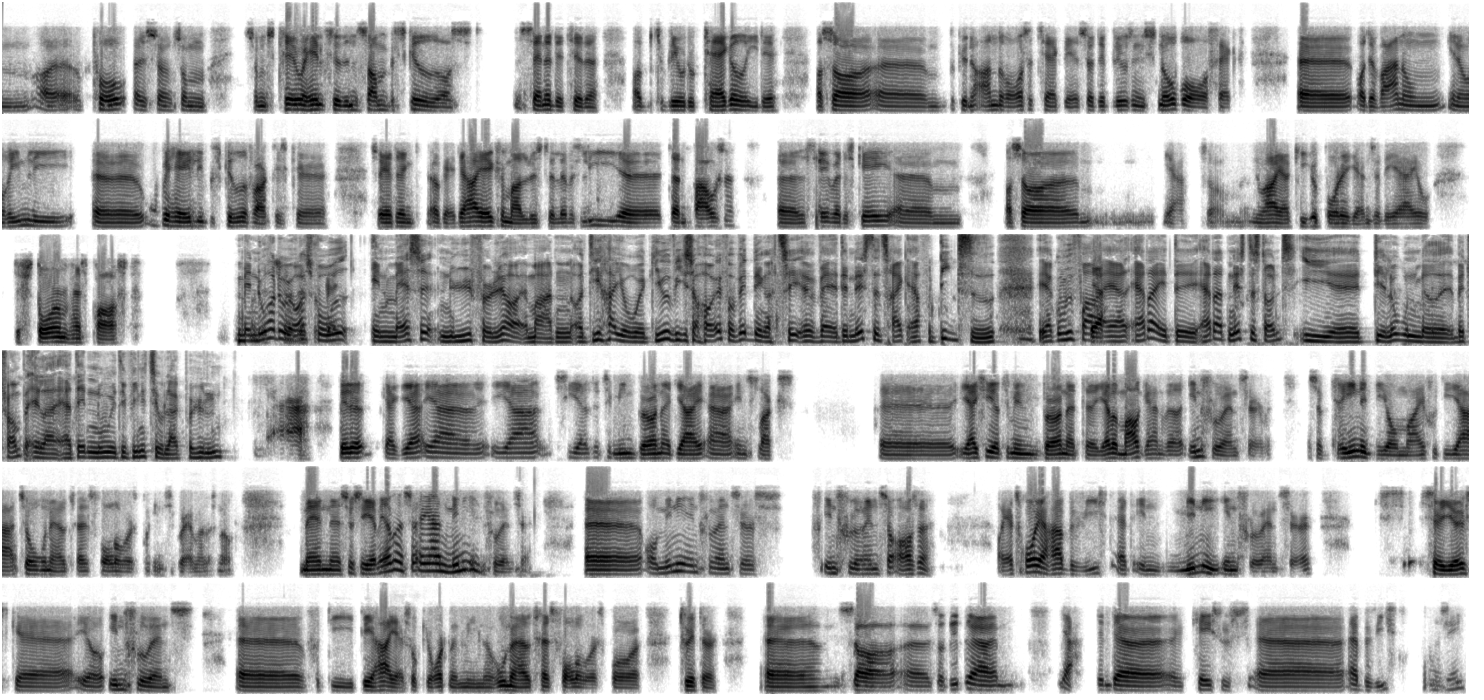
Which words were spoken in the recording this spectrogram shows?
på, øh, som, som, som skriver hele tiden samme besked og sender det til dig, og så bliver du tagget i det, og så øh, begynder andre også at tagge det, så det blev sådan en snowball-effekt. Øh, og det var nogle you know, rimelig øh, ubehagelige beskeder faktisk. Øh, så jeg tænkte, okay, det har jeg ikke så meget lyst til. Lad os lige øh, tage en pause, øh, se hvad der sker, øh, og så, øh, ja, så nu har jeg kigget på det igen, så det er jo, the storm has passed. Men nu har du jo også fået en masse nye følgere, Martin, og de har jo øh, givetvis høje forventninger til, øh, hvad det næste træk er for din side. Jeg går ud fra, ja. er, er, der et, øh, er der et næste stunt i uh, dialogen med, med Trump, eller er den nu definitivt lagt på hylden? Ja, ved du, jeg, jeg, jeg, jeg siger altid til mine børn, at jeg er en slags... Øh, jeg siger til mine børn, at jeg vil meget gerne være influencer. Og så griner de om mig, fordi jeg har 250 followers på Instagram eller sådan noget. Men uh, så siger jeg, jamen så er jeg en mini-influencer. Uh, og mini-influencers influencer også. Og jeg tror, jeg har bevist, at en mini-influencer seriøst kan øh, jo influence, uh, fordi det har jeg så gjort med mine 150 followers på Twitter. Uh, så, uh, så det der ja, den der casus er, er bevist, kan man sige.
